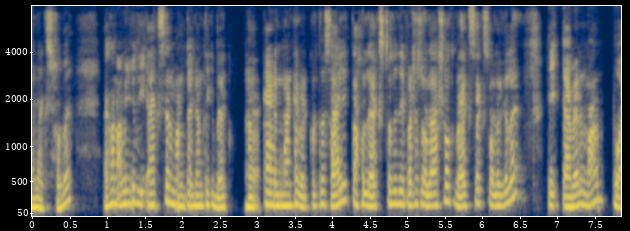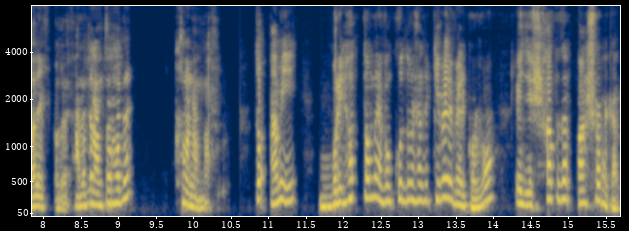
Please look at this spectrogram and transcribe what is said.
এম এক্স হবে। এখন আমি যদি এক্সের মানটা এখান থেকে বের এর মানটা বের করতে চাই, তাহলে এক্সটা যদি পাশে চলে আসে, অথবা এক্স এক্স চলে গেলে এই এম এর মান টুয়েলভ হবে। আমাদের আনসার হবে খ নাম্বার। তো আমি বৃহত্তম এবং ক্ষুদ্র সংখ্যা কীভাবে বের করব? এই যে সাত হাজার পাঁচশো টাকার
